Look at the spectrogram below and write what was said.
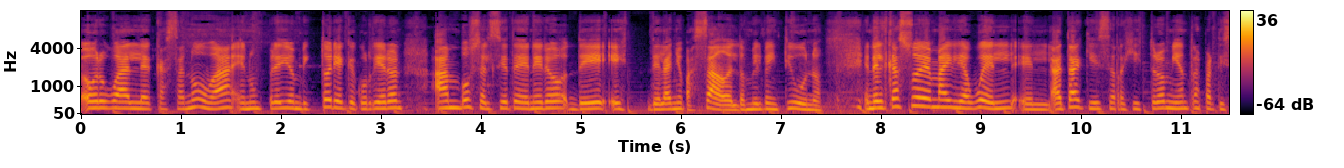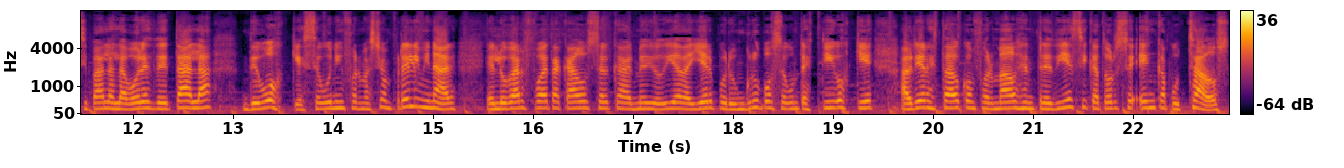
Orwal Casanova en un predio en Victoria que ocurrieron ambos el 7 de enero de, del año pasado, del 2021. En el caso de Well, el ataque se registró mientras participaba en las labores de tala de bosques. Según información preliminar, el lugar fue atacado cerca del mediodía de ayer por un grupo, según testigos, que habrían estado conformados entre 10 y 14 encapuchados.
